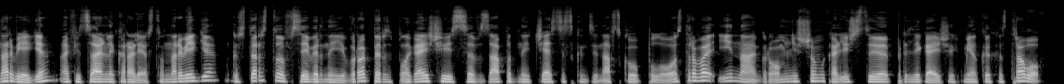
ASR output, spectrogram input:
Норвегия, официальное королевство Норвегия, государство в Северной Европе, располагающееся в западной части скандинавского полуострова и на огромнейшем количестве прилегающих мелких островов,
